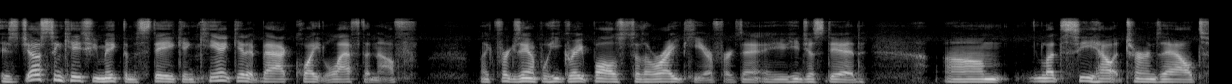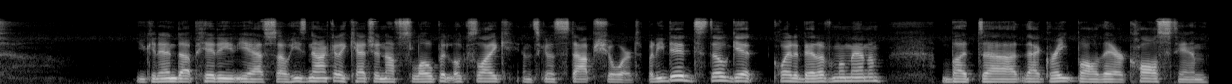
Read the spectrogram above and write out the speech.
is just in case you make the mistake and can't get it back quite left enough. Like, for example, he great balls to the right here, for example. He just did. Um, let's see how it turns out. You can end up hitting, yeah, so he's not going to catch enough slope, it looks like, and it's going to stop short. But he did still get quite a bit of momentum but uh, that great ball there cost him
